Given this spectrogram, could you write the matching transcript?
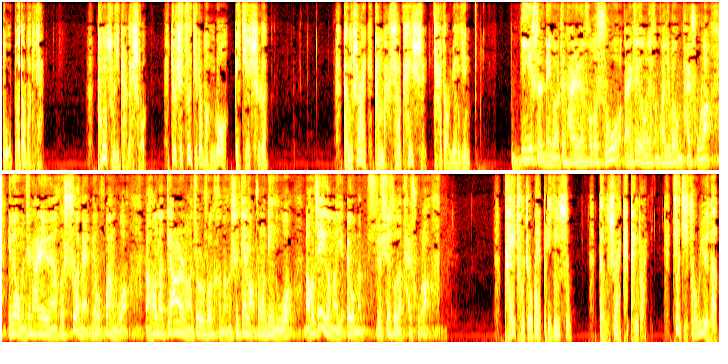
赌博的网站。通俗一点来说，就是自己的网络被劫持了。耿帅他马上开始查找原因。第一是那个侦查人员操作失误，但是这个东西很快就被我们排除了，因为我们侦查人员和设备没有换过。然后呢，第二呢，就是说可能是电脑中了病毒，然后这个呢也被我们就迅速的排除了。排除这外部的因素，耿帅他判断自己遭遇了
